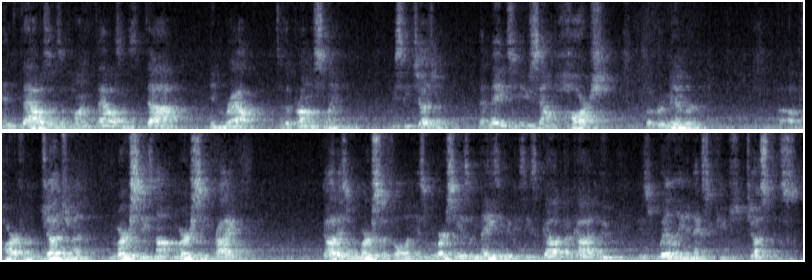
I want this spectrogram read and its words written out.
And thousands upon thousands die en route to the promised land. We see judgment. That may to you sound harsh, but remember, uh, apart from judgment, mercy is not mercy, right? God is merciful, and His mercy is amazing because He's God, a God who is willing and executes justice.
